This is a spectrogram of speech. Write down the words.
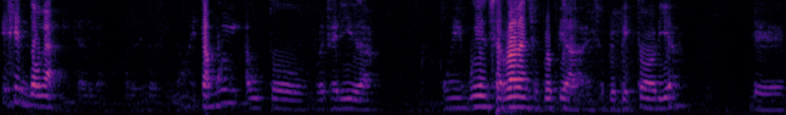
Es endogámica, digamos, por decirlo así, ¿no? Está muy autorreferida, muy, muy encerrada en su propia, en su propia historia. Eh,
